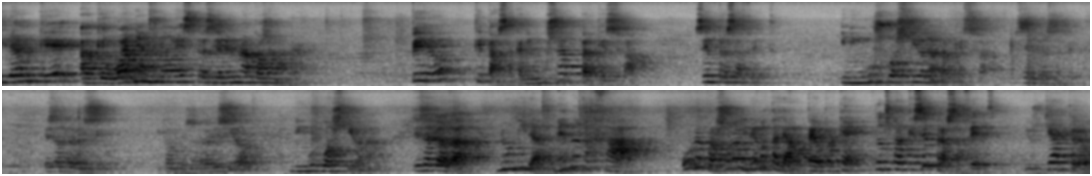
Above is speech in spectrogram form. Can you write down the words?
Direm que el que guanya no és precisament una cosa maca. Però, què passa? Que ningú sap per què es fa. Sempre s'ha fet i ningú es qüestiona per què es fa, sempre s'ha fet. És la tradició. I com que és la tradició, ningú qüestiona. És allò de, no mira, anem a agafar una persona i anem a tallar el peu. Per què? Doncs perquè sempre s'ha fet. Dius, ja, però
